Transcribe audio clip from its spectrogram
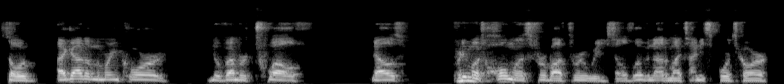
So I got in the Marine Corps November 12th. And I was pretty much homeless for about three weeks. I was living out of my tiny sports car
